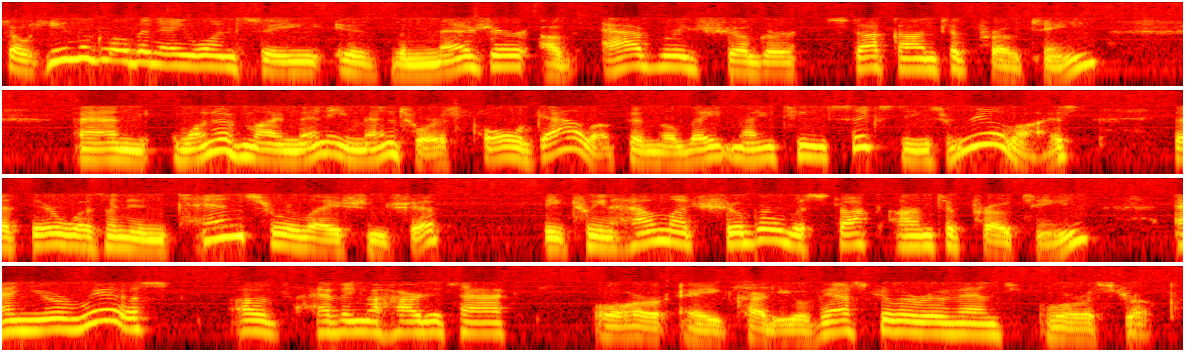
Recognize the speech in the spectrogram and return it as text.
so hemoglobin A1C is the measure of average sugar stuck onto protein. And one of my many mentors, Paul Gallop, in the late 1960s, realized that there was an intense relationship between how much sugar was stuck onto protein and your risk of having a heart attack or a cardiovascular event or a stroke.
